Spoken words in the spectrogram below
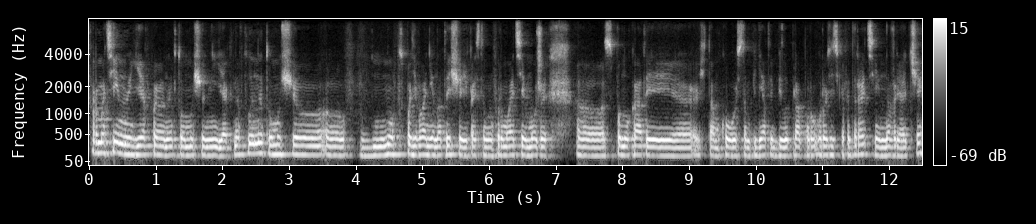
Інформаційно є впевнений в тому, що ніяк не вплине, тому що е, ну, сподівання на те, що якась там інформація може е, спонукати е, там когось там підняти білий прапор у Російській Федерації, навряд чи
